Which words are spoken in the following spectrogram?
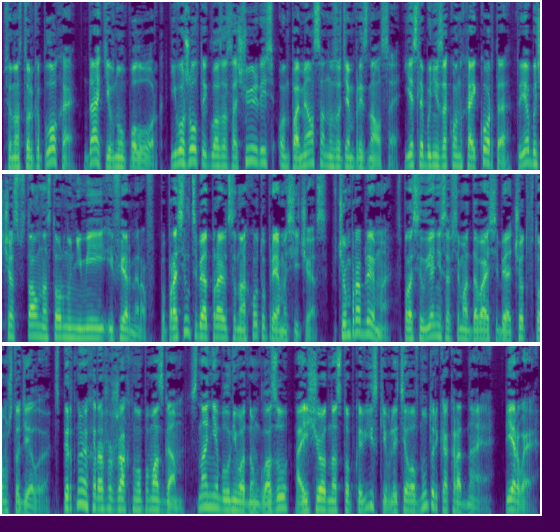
Все настолько плохо? Да, кивнул Полуорг. Его желтые глаза сощурились, он помялся, но затем признался. Если бы не закон Хайкорта, то я бы сейчас встал на сторону Немеи и фермеров. Попросил тебя отправиться на охоту прямо сейчас. В чем проблема? Спросил я, не совсем отдавая себе отчет в том, что делаю. Спиртное хорошо жахнуло по мозгам. Сна не было ни в одном глазу, а еще одна стопка виски влетела внутрь как родная. Первое.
